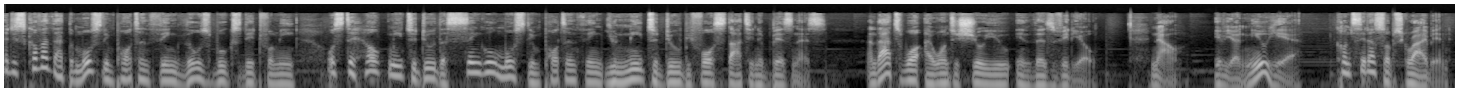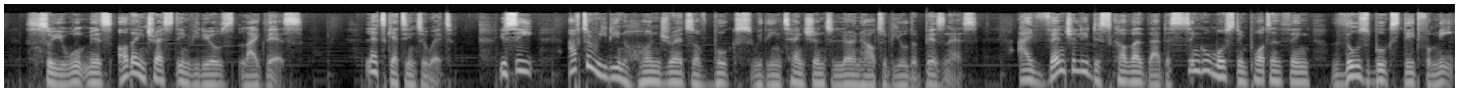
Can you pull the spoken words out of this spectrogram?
I discovered that the most important thing those books did for me was to help me to do the single most important thing you need to do before starting a business. And that's what I want to show you in this video. Now, if you're new here, consider subscribing so you won't miss other interesting videos like this. Let's get into it. You see, after reading hundreds of books with the intention to learn how to build a business, I eventually discovered that the single most important thing those books did for me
